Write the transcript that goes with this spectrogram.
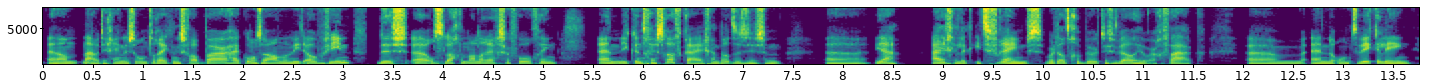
En dan, nou, diegene is ontoerekeningsvatbaar, hij kon zijn handelen niet overzien, dus ontslag van alle rechtsvervolging en je kunt geen straf krijgen. En dat is dus een, ja, eigenlijk iets vreemds, maar dat gebeurt dus wel heel erg vaak. Ehm, en de ontwikkeling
